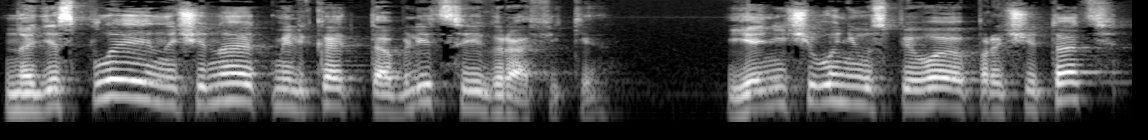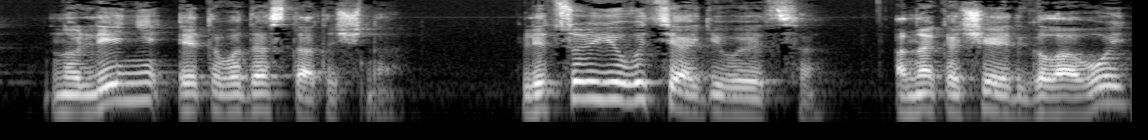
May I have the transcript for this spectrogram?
На дисплее начинают мелькать таблицы и графики. Я ничего не успеваю прочитать, но Лене этого достаточно. Лицо ее вытягивается, она качает головой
